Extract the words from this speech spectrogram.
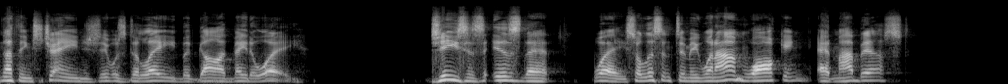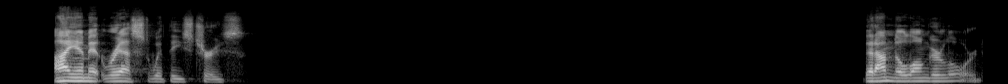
Nothing's changed. It was delayed, but God made a way. Jesus is that way. So listen to me. When I'm walking at my best, I am at rest with these truths. That I'm no longer Lord.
